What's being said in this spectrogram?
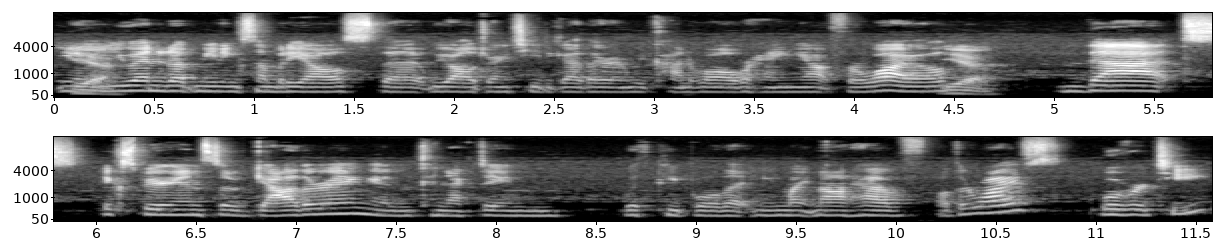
you know, Yeah. you ended up meeting somebody else that we all drank tea together and we kind of all were hanging out for a while Yeah. that experience of gathering and connecting with people that you might not have otherwise over tea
